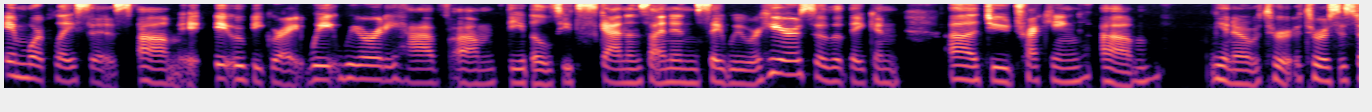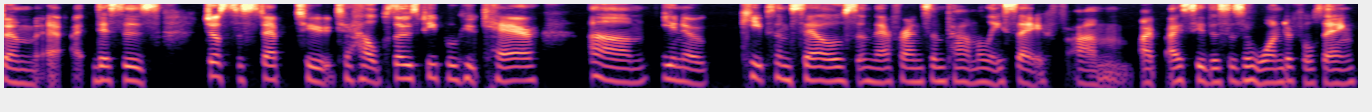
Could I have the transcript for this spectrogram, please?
in more places. Um, it, it would be great. We we already have um, the ability to scan and sign in and say we were here so that they can uh, do tracking um, you know through through a system. Uh, this is just a step to to help those people who care um you know keep themselves and their friends and family safe. Um i, I see this as a wonderful thing.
